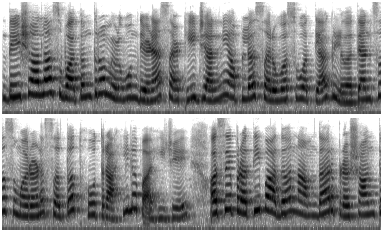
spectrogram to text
देशाला स्वातंत्र्य मिळवून देण्यासाठी ज्यांनी आपलं सर्वस्व त्यागलं त्यांचं स्मरण सतत होत राहिलं पाहिजे असे प्रतिपादन आमदार प्रशांत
